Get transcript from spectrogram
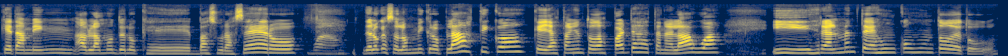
Que también hablamos de lo que es basura cero, de lo que son los microplásticos, que ya están en todas partes, hasta en el agua. Y realmente es un conjunto de todo.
